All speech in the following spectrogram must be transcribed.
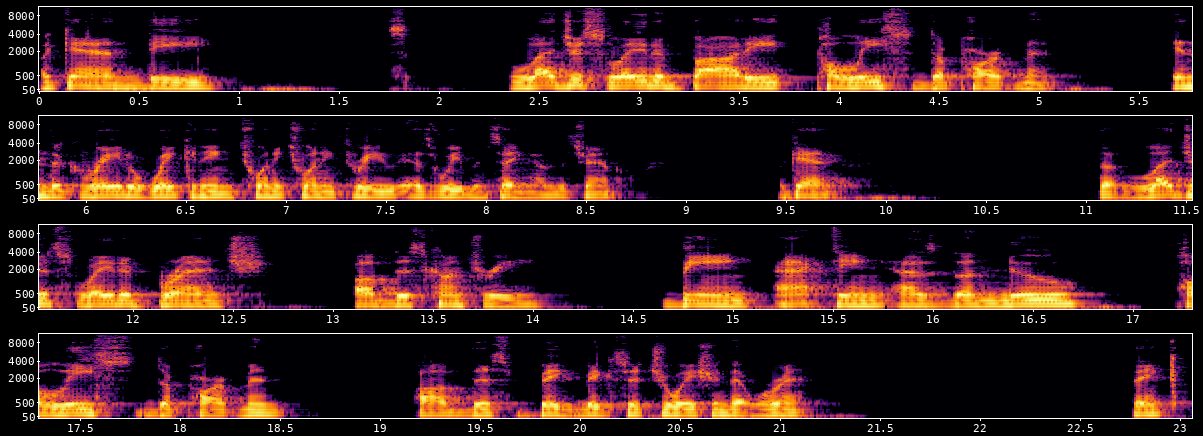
Again, the legislative body police department in the Great Awakening 2023, as we've been saying on the channel. Again, the legislative branch of this country being acting as the new police department of this big, big situation that we're in. Think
